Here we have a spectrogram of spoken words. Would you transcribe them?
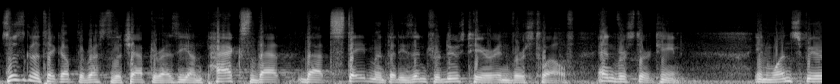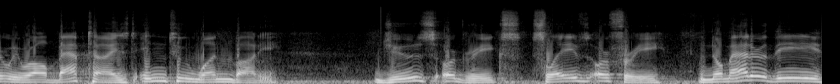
So this is going to take up the rest of the chapter as he unpacks that, that statement that he's introduced here in verse 12 and verse 13. In one spirit we were all baptized into one body, Jews or Greeks, slaves or free, no matter the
